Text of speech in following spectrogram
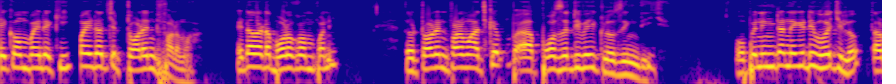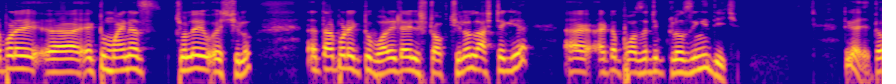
এই কোম্পানিটা কি? কোম্পানিটা হচ্ছে টরেন্ট ফার্মা এটাও একটা বড় কোম্পানি তো টরেন্ট ফার্মা আজকে পজিটিভেই ক্লোজিং দিয়েছে। ওপেনিংটা নেগেটিভ হয়েছিল, তারপরে একটু মাইনাস চলে এসেছিল। তারপরে একটু ভলিটাইল স্টক ছিল। লাস্টে গিয়ে একটা পজিটিভ ক্লোজিংই দিয়েছে। ঠিক আছে? তো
